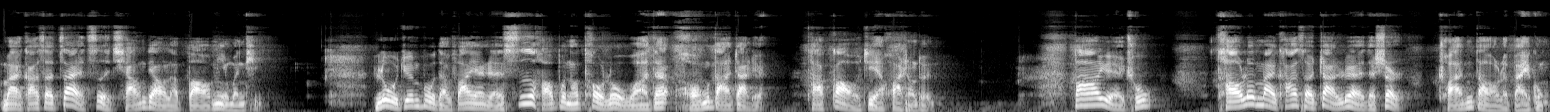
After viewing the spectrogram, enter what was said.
麦克阿瑟再次强调了保密问题。陆军部的发言人丝毫不能透露我的宏大战略。他告诫华盛顿：八月初讨论麦克阿瑟战略的事儿传到了白宫。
